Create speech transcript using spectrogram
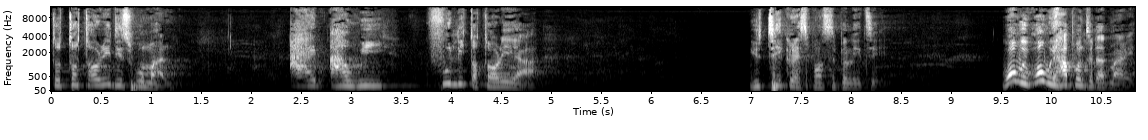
to torture this woman. I, are we fully torture her? You take responsibility. What will, what will happen to that marriage?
